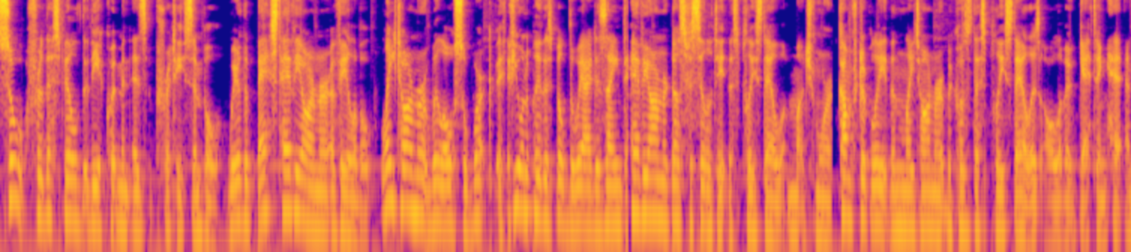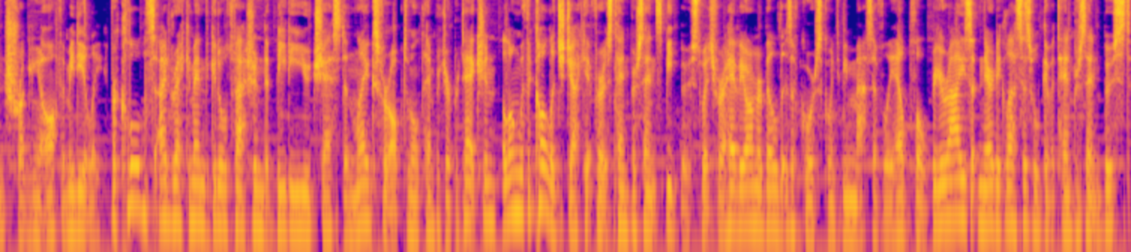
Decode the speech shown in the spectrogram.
So for this build the equipment is pretty simple. Wear the best heavy armour available. Light armour will also work, but if you want to play this build the way I designed, heavy armour does facilitate this playstyle much more comfortably than light armour because this playstyle is all about getting hit and shrugging it off immediately. For clothes I'd recommend the good old fashioned BDU chest and legs for optimal temperature protection, along with the college jacket for its 10% speed boost, which for a heavy armour build is of course going to be massively helpful. For your eyes, nerdy glasses will give a 10% boost boost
